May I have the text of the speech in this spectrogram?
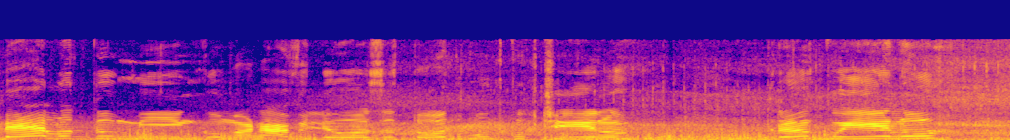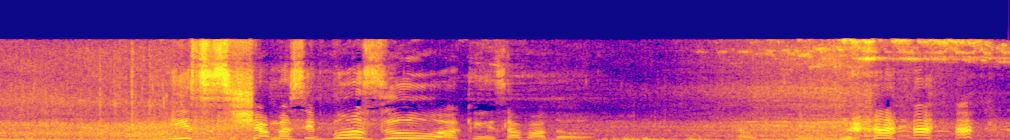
Belo domingo, maravilhoso. Todo mundo curtindo. Tranquilo. Isso se chama-se Buzu aqui em Salvador. É o cu.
